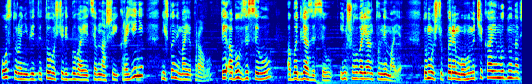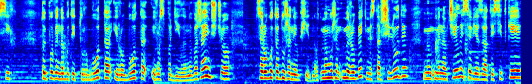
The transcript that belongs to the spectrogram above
осторонь від того, що відбувається в нашій країні, ніхто не має права. Ти або в ЗСУ, або для ЗСУ. Іншого варіанту немає. Тому що перемогу ми чекаємо одну на всіх то й повинна бути турбота і робота, і розподілено. Вважаємо, що ця робота дуже необхідна. Ми можемо ми робити, ми старші люди, ми, ми навчилися в'язати сітки,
